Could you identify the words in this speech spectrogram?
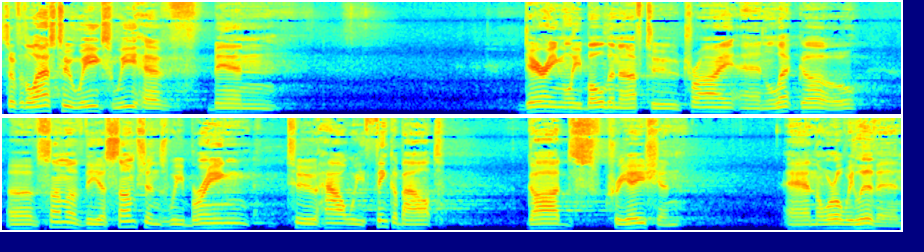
So, for the last two weeks, we have been daringly bold enough to try and let go of some of the assumptions we bring to how we think about God's creation and the world we live in.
